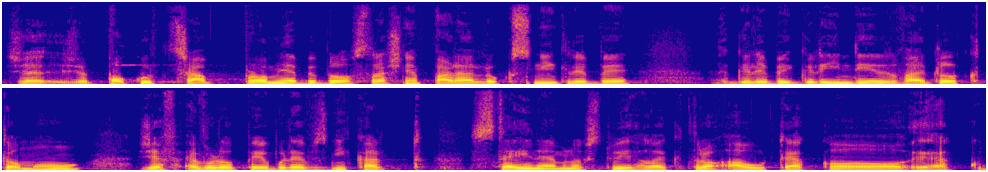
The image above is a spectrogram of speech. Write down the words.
že, že pokud třeba pro mě by bylo strašně paradoxní, kdyby, kdyby Green Deal vedl k tomu, že v Evropě bude vznikat stejné množství elektroaut jako, jako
